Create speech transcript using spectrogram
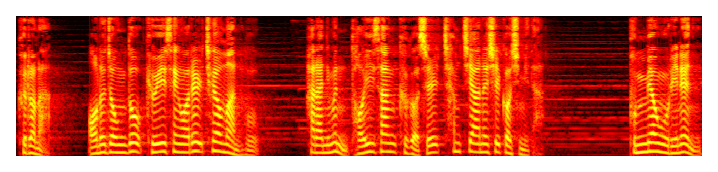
그러나 어느 정도 교회 생활을 체험한 후 하나님은 더 이상 그것을 참지 않으실 것입니다. 분명 우리는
